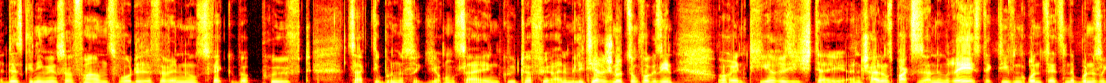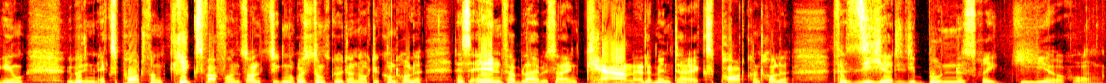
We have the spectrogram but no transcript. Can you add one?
des Genehmigungsverfahrens wurde der Verwendungszweck überprüft, sagt die Bundesregierung, seien Güter für eine militärische Nutzung vorgesehen, orientiere sich die Entscheidungspraxis an den restriktiven Grundsätzen der Bundesregierung über den Export von Kriegswaffen und sonstigen Rüstungsgütern. Auch die Kontrolle des Endverbleibes sei ein Kernelement der Exportkontrolle, versicherte die Bundesregierung.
